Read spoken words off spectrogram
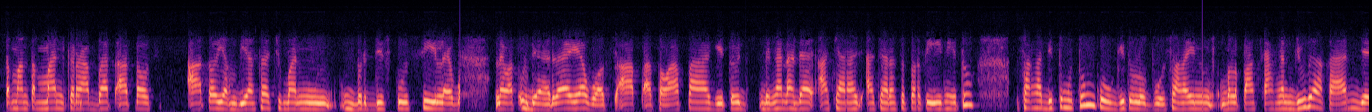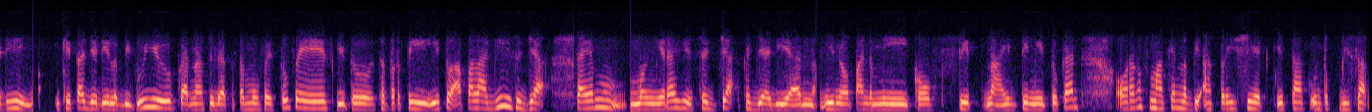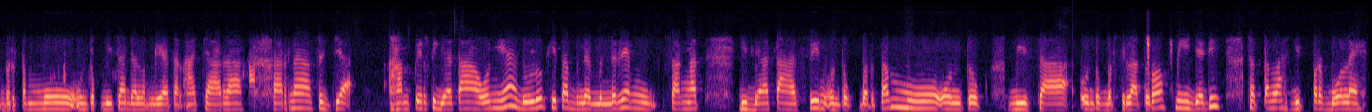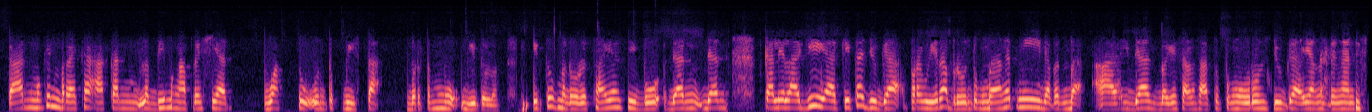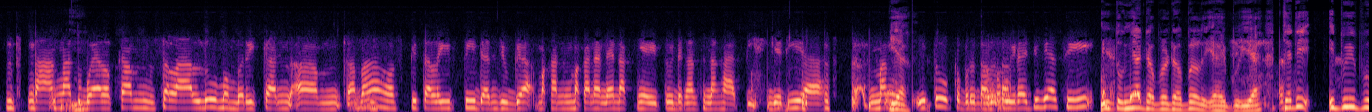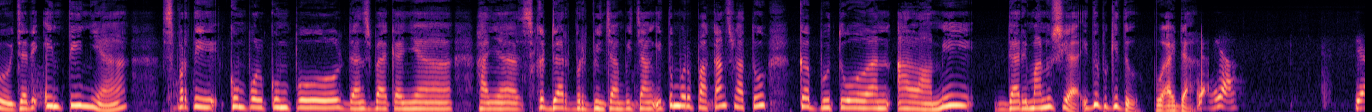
teman-teman kerabat atau atau yang biasa cuman berdiskusi lewat lewat udara ya WhatsApp atau apa gitu. Dengan ada acara-acara seperti ini itu sangat ditunggu-tunggu gitu loh Bu. Selain melepas kangen juga kan jadi kita jadi lebih guyup karena sudah ketemu face to face gitu. Seperti itu. Apalagi sejak saya mengira sejak kejadian you know pandemi COVID-19 itu kan orang semakin lebih appreciate kita untuk bisa bertemu untuk bisa dalam kegiatan acara. Karena sejak hampir tiga tahun ya dulu kita benar-benar yang sangat dibatasin untuk bertemu untuk bisa untuk bersilaturahmi. Jadi setelah diperbolehkan mungkin mereka akan lebih mengapresiasi waktu untuk bisa bertemu gitu loh. Itu menurut saya sih Bu. Dan dan sekali lagi ya kita juga perwira beruntung banget nih dapat Mbak Aida sebagai salah satu pengurus juga yang dengan sangat welcome selalu memberikan um, apa hospitality dan juga makanan-makanan enaknya itu dengan senang hati. Jadi ya memang yeah. itu keberuntungan perwira juga sih. Untungnya double-double ya Ibu ya. Jadi ibu-ibu, jadi intinya seperti kumpul-kumpul dan sebagainya hanya sekedar berbincang-bincang itu merupakan suatu kebutuhan alami dari manusia. Itu begitu Bu Aida? Ya, ya.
